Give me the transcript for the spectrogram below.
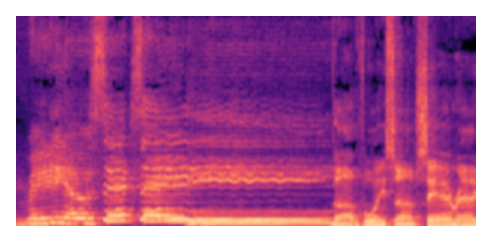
Radio 680. The voice of Syracuse.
